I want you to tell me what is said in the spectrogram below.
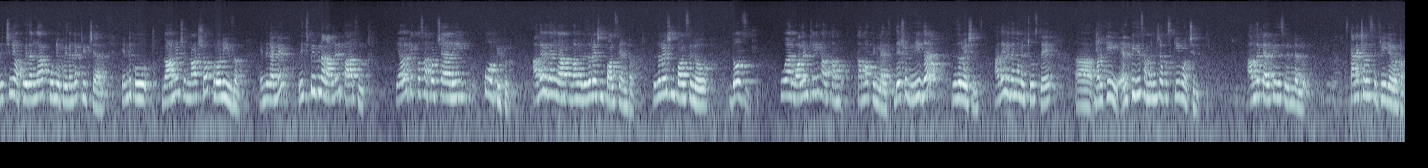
రిచ్ని ఒక విధంగా పూర్ని ఒక విధంగా ట్రీట్ చేయాలి. ఎందుకు? Government should not show cronyism ఎందుకంటే rich people are already powerful ఎవరికి ఎక్కువ సపోర్ట్ చేయాలి? పూర్ పీపుల్ అదేవిధంగా మనం రిజర్వేషన్ పాలసీ అంటాం. రిజర్వేషన్ పాలసీలో those who are voluntary have come come up in life they should leave the reservations అదేవిధంగా మీరు చూస్తే మనకి ఎల్పిజి సంబంధించి ఒక స్కీమ్ వచ్చింది. అందరికి ఎల్పిజి సిలిండర్లు. కనెక్షన్స్ ఫ్రీగా ఇవ్వటం.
